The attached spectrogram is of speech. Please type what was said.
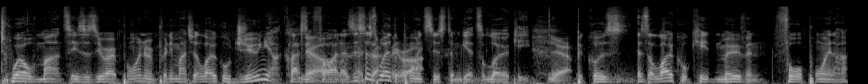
12 months, he's a zero pointer and pretty much a local junior classified Yeah, as. This is where the exactly point system gets lurky. Yeah. Because as a local kid moving four pointer,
